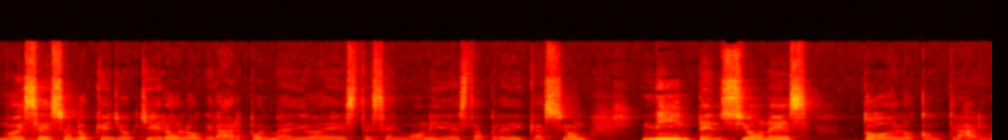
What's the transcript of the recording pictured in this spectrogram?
no es eso lo que yo quiero lograr por medio de este sermón y de esta predicación. Mi intención es todo lo contrario.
